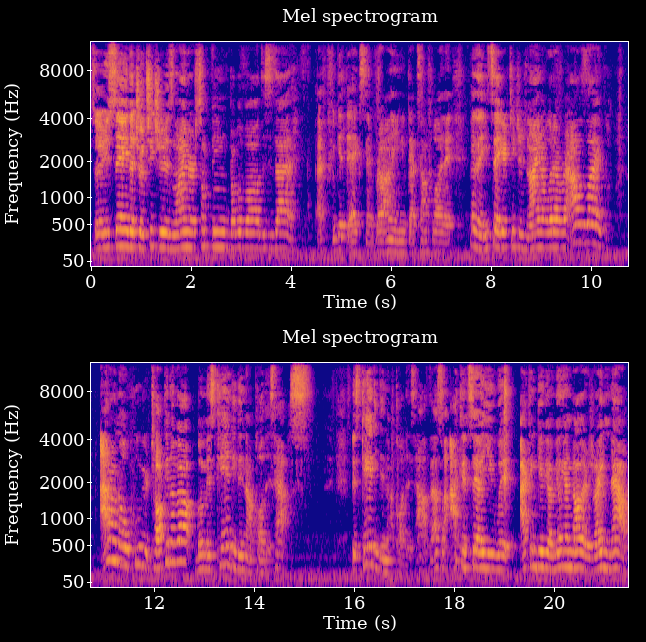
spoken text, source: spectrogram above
so you're saying that your teacher is lying or something, blah, blah, blah, this is that. I forget the accent, bro. I ain't even got time for all that. And then you say your teacher's lying or whatever. I was like, I don't know who you're talking about, but Miss Candy did not call this house. Miss Candy did not call this house. That's why I can tell you with I can give you a million dollars right now.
